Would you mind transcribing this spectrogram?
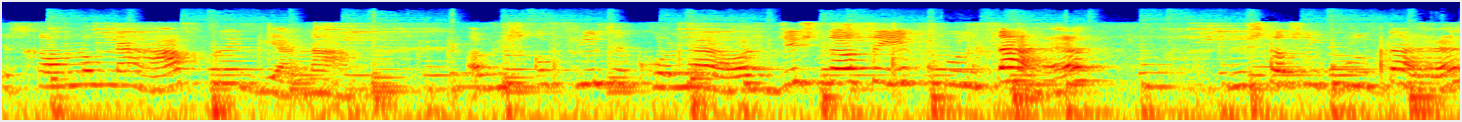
इसका हम लोग ने हाफ़ कर दिया ना। अब इसको फिर से खोलना है और जिस तरह से ये खुलता है, जिस तरह से खुलता है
